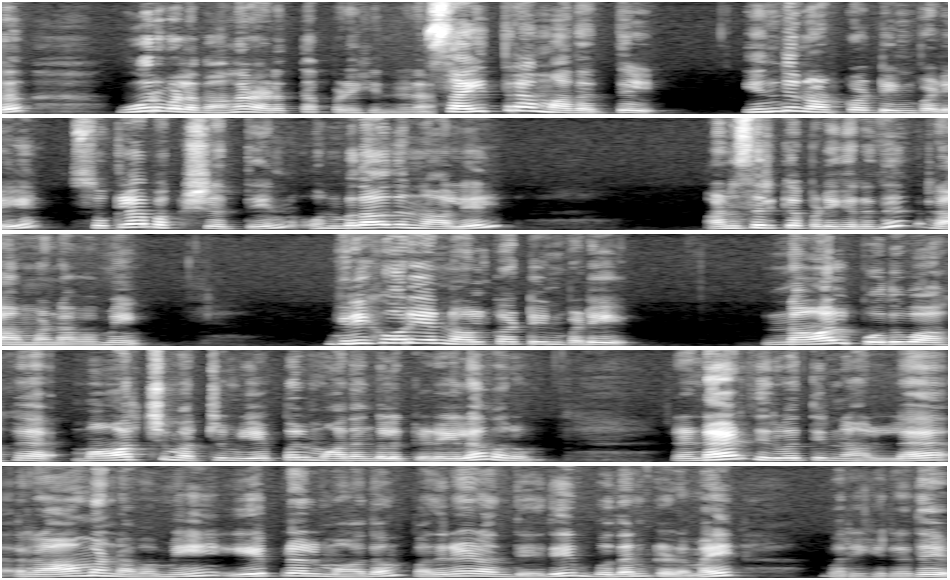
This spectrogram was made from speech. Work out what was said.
ஊர்வலமாக நடத்தப்படுகின்றன. சைத்ரா மாதத்தில் இந்து நாட்காட்டின்படி சுக்லபக்ஷத்தின் ஒன்பதாவது நாளில் அனுசரிக்கப்படுகிறது ராமநவமி. கிரிகோரியன் நாள்காட்டின்படி நாள் பொதுவாக மார்ச் மற்றும் ஏப்ரல் மாதங்களுக்கு இடையில் வரும். ரெண்டாயிரத்தி இருபத்தி நாலில் ராம நவமி ஏப்ரல் மாதம் பதினேழாம் தேதி புதன்கிழமை வருகிறது.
